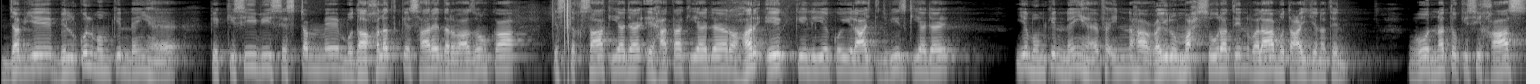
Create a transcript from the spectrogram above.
جب یہ بالکل ممکن نہیں ہے کہ کسی بھی سسٹم میں مداخلت کے سارے دروازوں کا استقصاء کیا جائے، احاطہ کیا جائے اور ہر ایک کے لیے کوئی علاج تجویز کیا جائے یہ ممکن نہیں ہے فنحا غیر محصورتن ولا متعینتن وہ نہ تو کسی خاص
